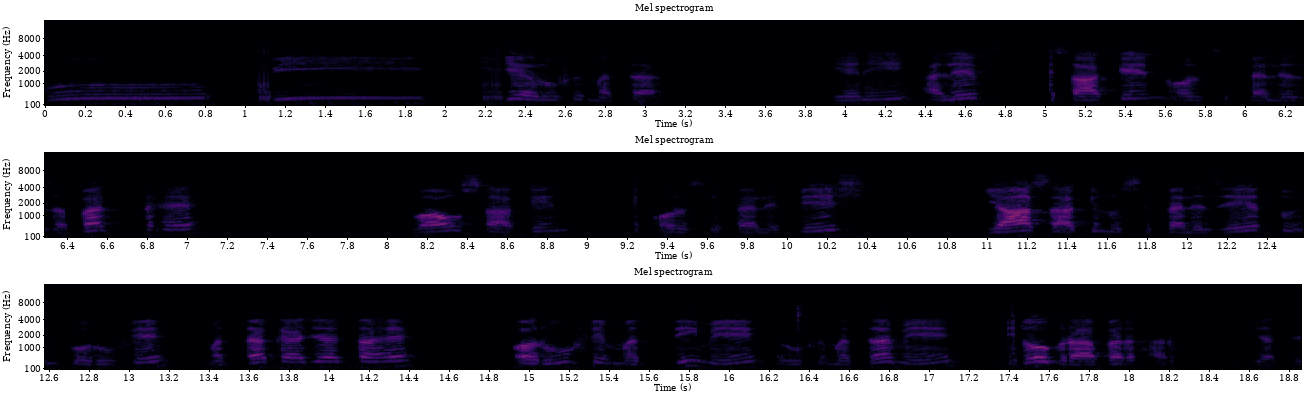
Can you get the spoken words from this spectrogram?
بو، بی، یہ حروف مدہ یعنی الف، ساکن اور اس سے پہلے زبر ہے۔ واؤ ساکن اور اس سے پہلے پیش۔ یا ساکن اس سے پہلے زیر تو ان کو روف مدہ کہا جاتا ہے۔ اور روف مدی میں روف مدہ میں دو برابر حرف جاتے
